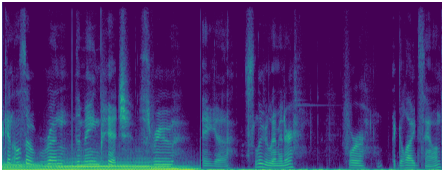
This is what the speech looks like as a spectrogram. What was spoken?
I can also run the main pitch through a uh, slew limiter for a glide sound.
